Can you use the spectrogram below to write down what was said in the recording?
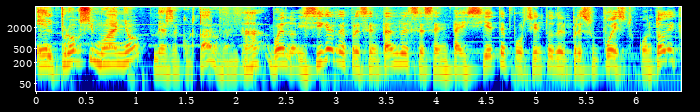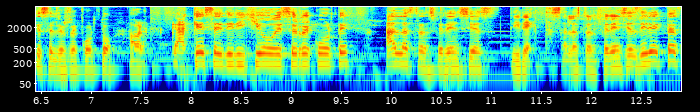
el próximo año les recortaron, amigo. Ajá, bueno, y sigue representando el 67% del presupuesto, con todo y que se les recortó. Ahora, ¿a qué se dirigió ese recorte? A las transferencias directas. A las transferencias directas,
